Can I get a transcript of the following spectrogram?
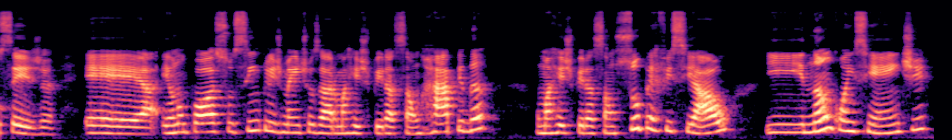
seja, é, eu não posso simplesmente usar uma respiração rápida, uma respiração superficial e não consciente,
